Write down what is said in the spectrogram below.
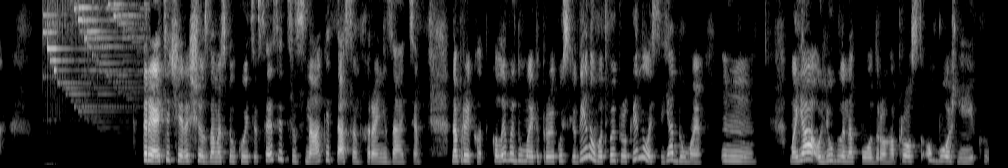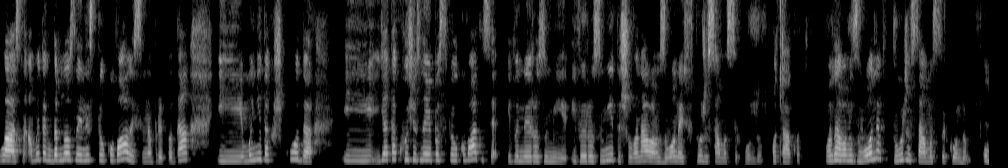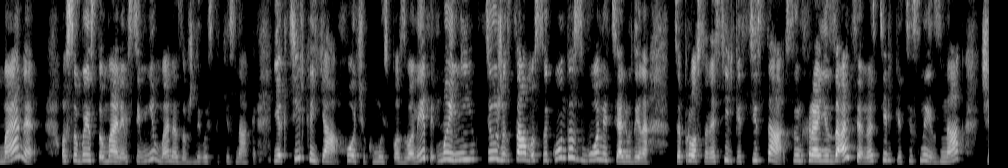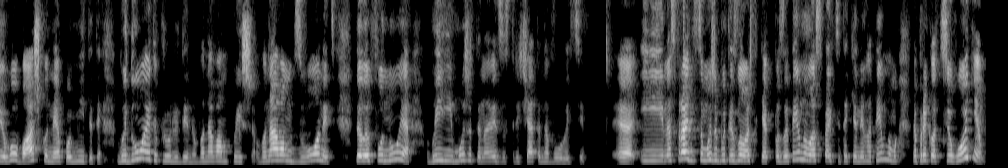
Третє, через що з нами спілкується всесвіт, це знаки та синхронізація. Наприклад, коли ви думаєте про якусь людину, от ви прокинулися, я думаю, м моя улюблена подруга, просто обожнюю її, класна, а ми так давно з нею не спілкувалися, наприклад, да? і мені так шкода. І я так хочу з нею поспілкуватися, і ви не розумієте, і ви розумієте, що вона вам дзвонить в ту ж саму секунду. Отак от. Вона вам дзвонить в ту ж саму секунду. У мене, особисто в мене в сім'ї, в мене завжди ось такі знаки. Як тільки я хочу комусь позвонити, мені в цю ж саму секунду дзвонить ця людина. Це просто настільки тісна синхронізація, настільки тісний знак, що його важко не помітити. Ви думаєте про людину, вона вам пише, вона вам дзвонить, телефонує, ви її можете навіть зустрічати на вулиці. Е, І насправді це може бути знову ж таки як в позитивному аспекті, так і негативному. Наприклад, сьогодні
